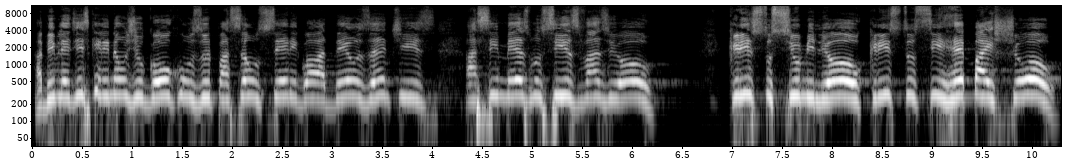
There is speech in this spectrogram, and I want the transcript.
A Bíblia diz que ele não julgou com usurpação o ser igual a Deus, antes a si mesmo se esvaziou. Cristo se humilhou, Cristo se rebaixou.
